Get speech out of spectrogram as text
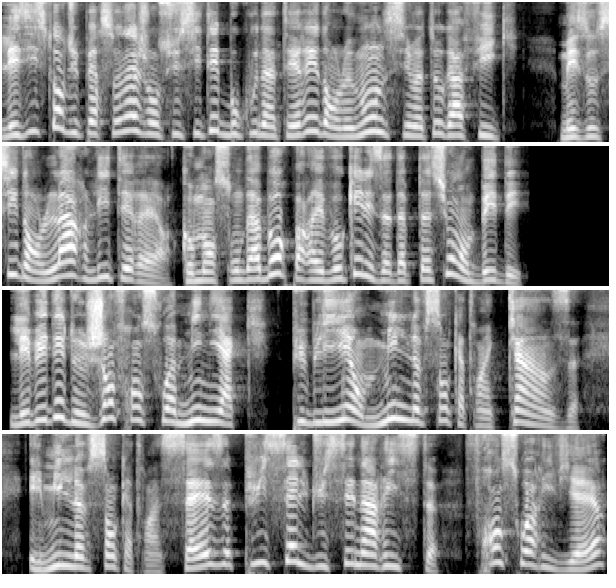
Les histoires du personnage ont suscité beaucoup d'intérêt dans le monde cinématographique, mais aussi dans l'art littéraire. Commençons d'abord par évoquer les adaptations en BD. Les BD de Jean-François Mignac, publiées en 1995 et 1996, puis celles du scénariste François Rivière,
